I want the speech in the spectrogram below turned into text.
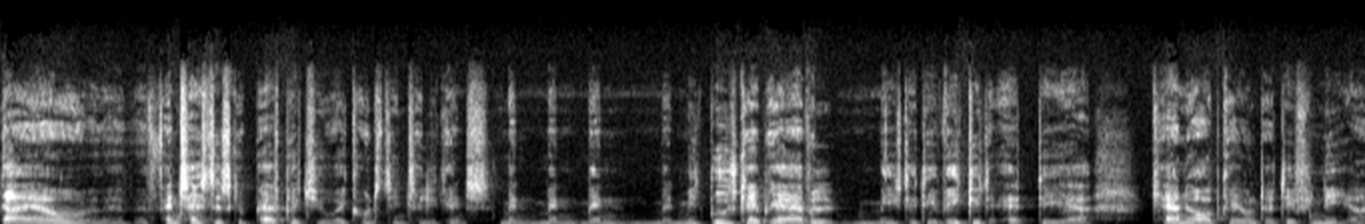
Der er jo øh, fantastiske perspektiver i kunstig intelligens, men, men, men, men mit budskab her er vel mest, at det er vigtigt, at det er kerneopgaven, der definerer,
